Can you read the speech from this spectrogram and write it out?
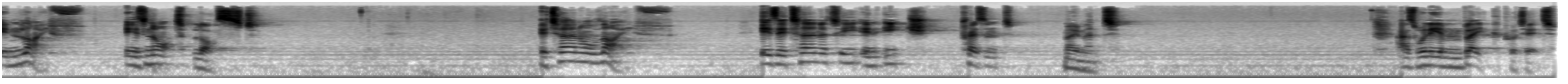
in life is not lost. Eternal life is eternity in each present moment. As William Blake put it,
